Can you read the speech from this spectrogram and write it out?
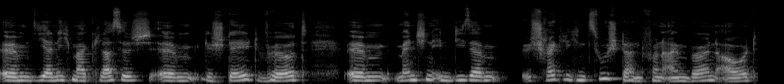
ähm, die ja nicht mal klassisch ähm, gestellt wird, ähm, Menschen in diesem schrecklichen Zustand von einem Burnout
